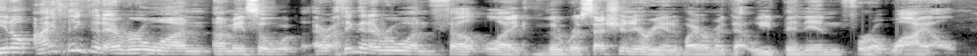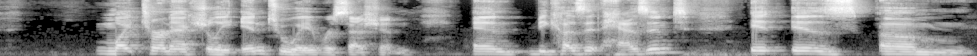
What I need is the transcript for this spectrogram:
you know. I think that everyone. I mean, so I think that everyone felt like the recessionary environment that we've been in for a while might turn actually into a recession, and because it hasn't, it is. Um,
